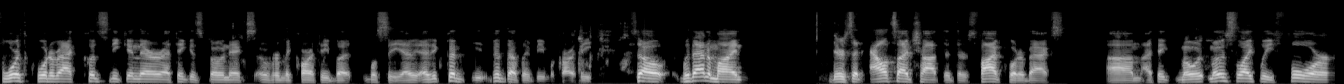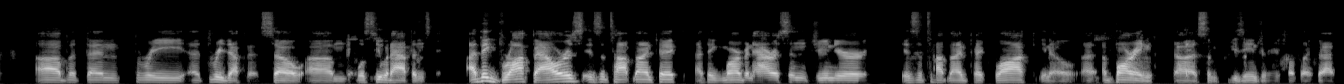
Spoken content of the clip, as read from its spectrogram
fourth quarterback could sneak in there. I think it's Bo Nix over McCarthy, but we'll see. I, I think could it could definitely be McCarthy. So with that in mind, there's an outside shot that there's five quarterbacks. Um, I think mo- most likely four, uh, but then three uh, three definite. So um, we'll see what happens. I think Brock Bowers is a top nine pick. I think Marvin Harrison Jr. is a top nine pick block. You know, uh, barring uh, some crazy injury or something like that.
